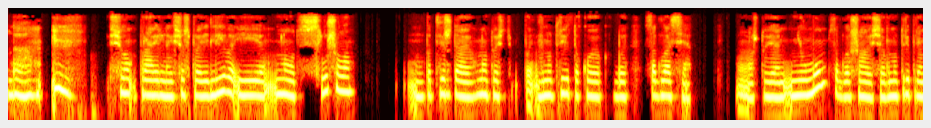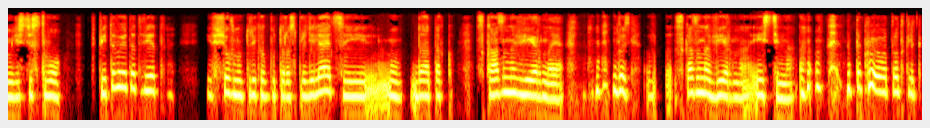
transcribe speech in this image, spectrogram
Да, все правильно и все справедливо. И, ну, вот слушала, подтверждаю, ну, то есть внутри такое как бы согласие, что я не умом соглашаюсь, а внутри прям естество впитывает ответ, и все внутри как будто распределяется, и, ну, да, так сказано верное. То есть сказано верно, истинно. Такой вот отклик.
